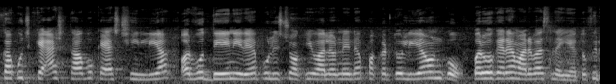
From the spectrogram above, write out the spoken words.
उसका कुछ कैश था, वो कैश छीन लिया और वो दे नहीं रहे पुलिस चौकी वालों ने ना पकड़ तो लिया उनको, पर वो कह रहे हैं, हमारे पास नहीं है। तो फिर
